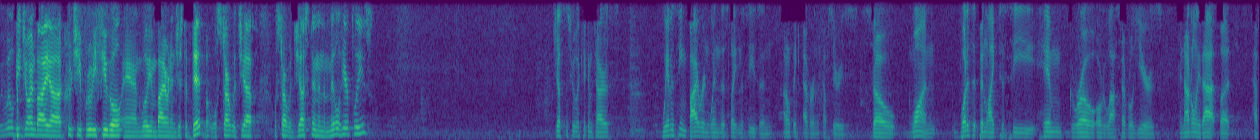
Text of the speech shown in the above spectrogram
We will be joined by uh, Crew Chief Rudy Fugle and William Byron in just a bit, but we'll start with Jeff. We'll start with Justin in the middle here, please. Justin Schuler kicking the tires. We haven't seen Byron win this late in the season, I don't think ever in the Cup Series. So, one, what has it been like to see him grow over the last several years? And not only that, but have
